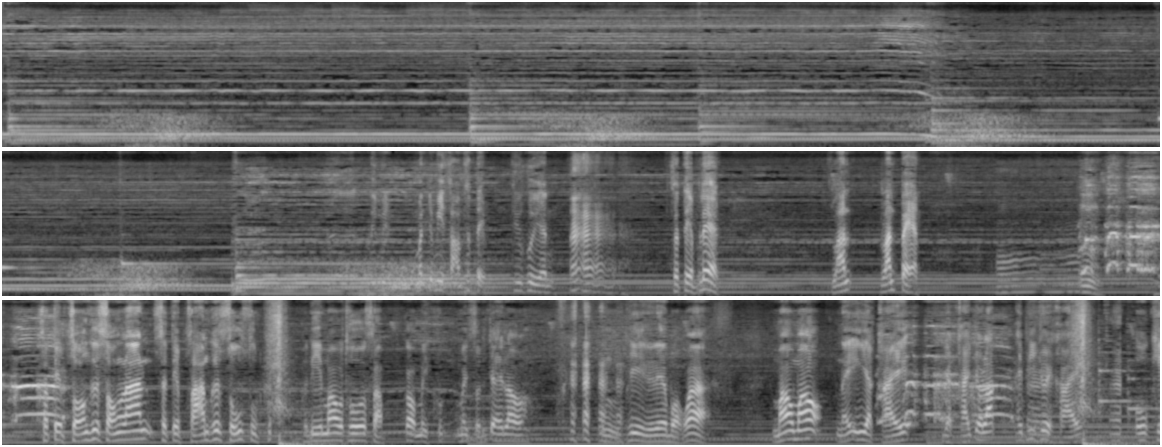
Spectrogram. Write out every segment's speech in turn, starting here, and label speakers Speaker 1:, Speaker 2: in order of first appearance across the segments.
Speaker 1: ลิมิตมันจะมีสามสเต็ปที่คุยกัน
Speaker 2: อ่าอ่าอ่า
Speaker 1: สเต็ปแรกล้านล้านแปด
Speaker 2: อ๋อ
Speaker 1: อืมสเต็ปสองคือสองล้าน สเต็ปสามคือสูงสุดพอดีเมาโทรศัพท์ก็ไม่คุไม่สนใจเรา อืมพี่เลยบอกว่า เมาเมาไหนเองอยากขายอยากขายเจ้ารักให้พี่ช่วยขาย โอเค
